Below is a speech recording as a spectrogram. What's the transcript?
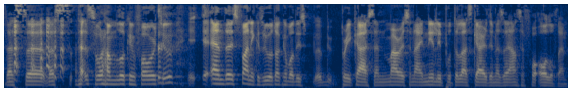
That's uh, that's that's what I'm looking forward to, and it's funny because we were talking about this uh, precast, and Marius and I nearly put the Last Guardian as an answer for all of them.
